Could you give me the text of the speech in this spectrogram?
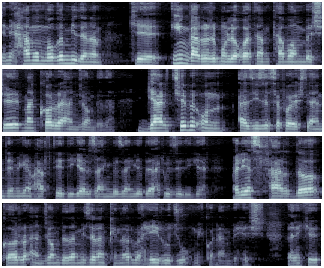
یعنی همون موقع می‌دانم که این قرار ملاقاتم تمام بشه من کار رو انجام دادم. گرچه به اون عزیز سفارش دهنده میگم هفته دیگر زنگ بزن یا ده روز دیگر ولی از فردا کار رو انجام دادم می‌ذارم کنار و هی رجوع می‌کنم بهش برای اینکه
